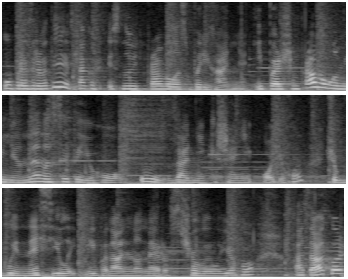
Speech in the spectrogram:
У презервативів також існують правила зберігання. І першим правилом є не носити його у задній кишені одягу, щоб ви не сіли і банально не розчавили його, а також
